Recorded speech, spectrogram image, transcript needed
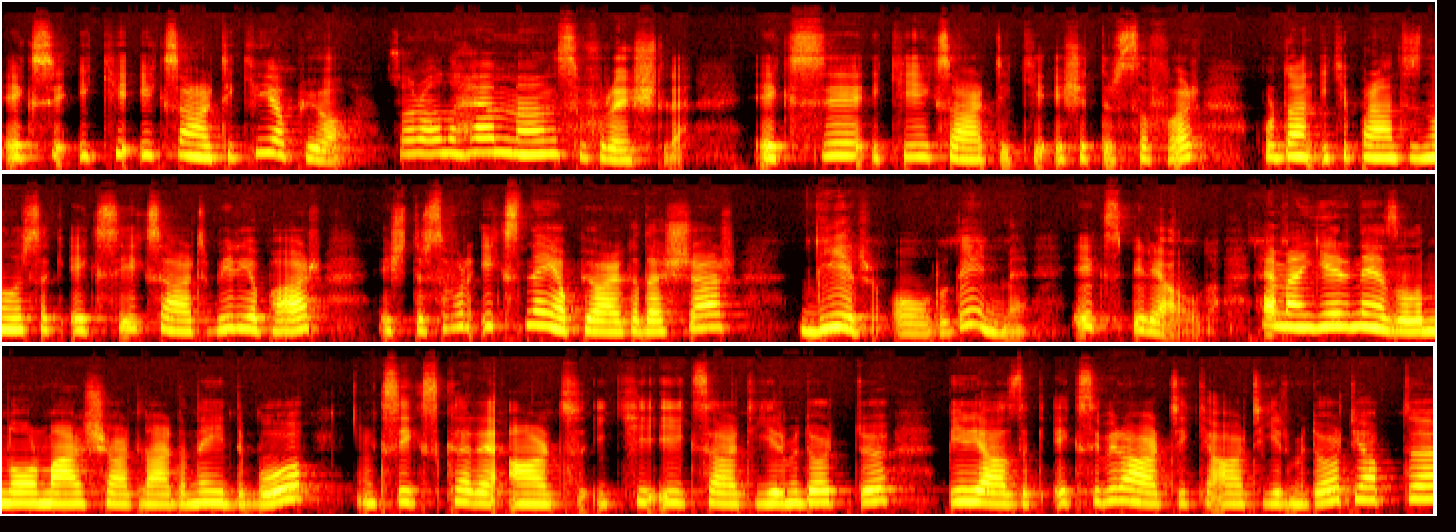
Eksi 2x artı 2 yapıyor. Sonra onu hemen sıfıra eşle. Eksi 2x artı 2 eşittir 0. Buradan 2 parantezini alırsak eksi x artı 1 yapar. Eşittir 0. X ne yapıyor arkadaşlar? 1 oldu değil mi? X 1 oldu. Hemen yerine yazalım normal şartlarda. Neydi bu? Eksi x kare artı 2x artı 24'tü. 1 yazdık. Eksi 1 artı 2 artı 24 yaptı.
